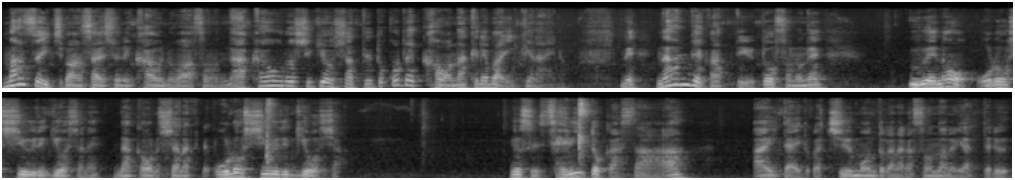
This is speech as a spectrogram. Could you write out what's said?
まず一番最初に買うのは、その中卸業者っていうところで買わなければいけないの。で、なんでかっていうと、そのね、上の卸売業者ね、中卸じゃなくて卸売業者。要するに競りとかさ、相対とか注文とかなんかそんなのやってる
